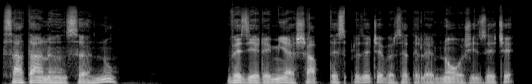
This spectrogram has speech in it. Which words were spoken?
Satan însă nu. Vezi Ieremia 17, versetele 9 și 10,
